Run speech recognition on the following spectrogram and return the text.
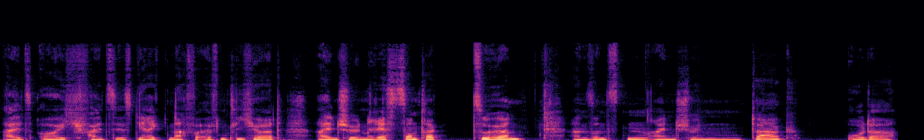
als euch, falls ihr es direkt nach Veröffentlichung hört, einen schönen Restsonntag zu hören. Ansonsten einen schönen Tag oder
